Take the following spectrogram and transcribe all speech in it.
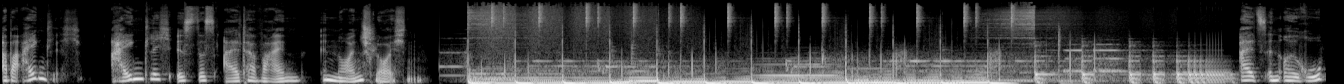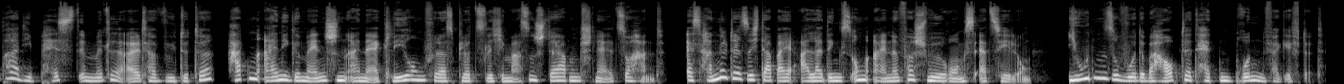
Aber eigentlich eigentlich ist es alter Wein in neuen Schläuchen. Als in Europa die Pest im Mittelalter wütete, hatten einige Menschen eine Erklärung für das plötzliche Massensterben schnell zur Hand. Es handelte sich dabei allerdings um eine Verschwörungserzählung. Juden, so wurde behauptet, hätten Brunnen vergiftet.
